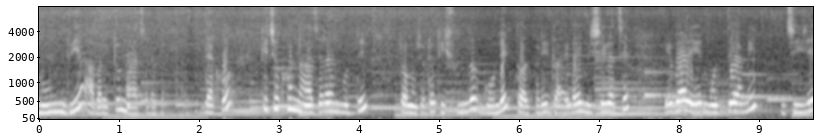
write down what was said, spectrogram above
নুন দিয়ে আবার একটু নাড়াচাড়া করতে হবে। দেখো, কিছুক্ষণ নাড়াচাড়ার মধ্যে টমেটোটা কি সুন্দর গলে তরকারির গায়ে গায়ে মিশে গেছে। এবার এর মধ্যে আমি জিরে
